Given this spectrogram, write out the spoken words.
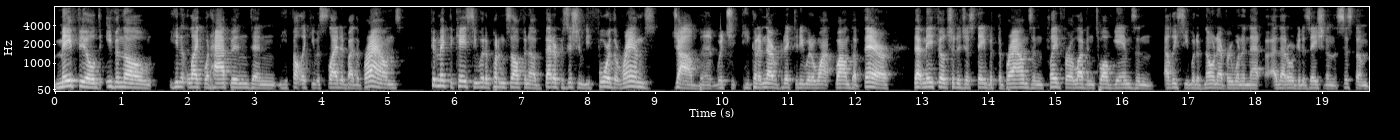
Mayfield, even though he didn't like what happened and he felt like he was slighted by the Browns, could make the case he would have put himself in a better position before the Rams job, uh, which he could have never predicted he would have wound up there. That Mayfield should have just stayed with the Browns and played for 11, 12 games, and at least he would have known everyone in that uh, that organization and the system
